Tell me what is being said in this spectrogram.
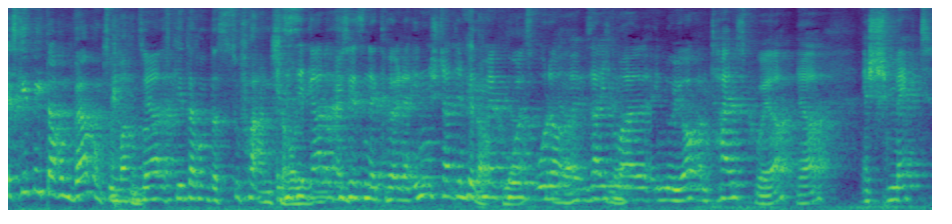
Es geht nicht darum, Werbung zu machen, sondern Ja. es geht darum, das zu Es veranschaulichen. ist egal, ob du es jetzt in der Kölner Innenstadt den Big Genau, Mac ja, holst oder, ja, äh, sag ich ja. mal, in New York am Times Square. Ja, es schmeckt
